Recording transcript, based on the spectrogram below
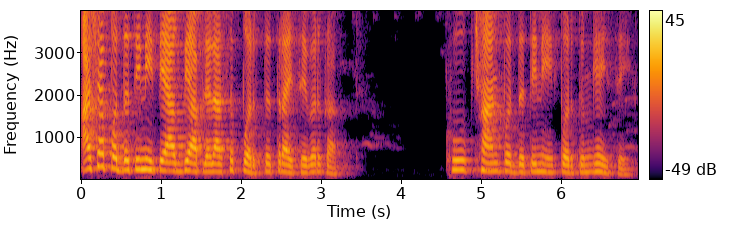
अशा पद्धतीने ते अगदी आपल्याला असं परतत राहायचं आहे बरं का. खूप छान पद्धतीने परतून घ्यायचं आहे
